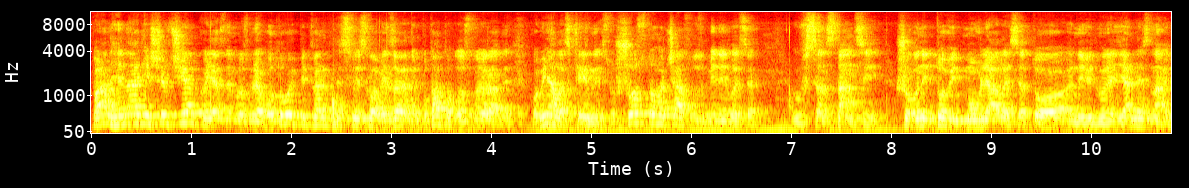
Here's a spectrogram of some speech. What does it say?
Пан Геннадій Шевченко, я з ним розмовляв, готовий підтвердити свої слова. Він зараз депутат обласної ради. Помінялось керівництво. Що з того часу змінилося в санстанції? Що вони то відмовлялися, то не відмовлялися, я не знаю.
